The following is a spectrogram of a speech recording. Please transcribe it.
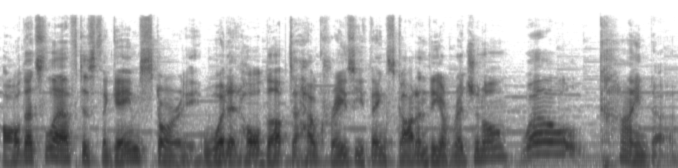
all that's left is the game's story. Would it hold up to how crazy things got in the original? Well, kinda.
